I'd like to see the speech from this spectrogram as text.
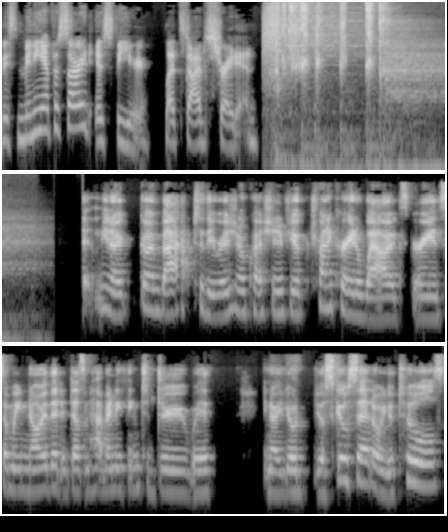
this mini episode is for you. Let's dive straight in. You know, going back to the original question, if you're trying to create a wow experience and we know that it doesn't have anything to do with you know your your skill set or your tools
